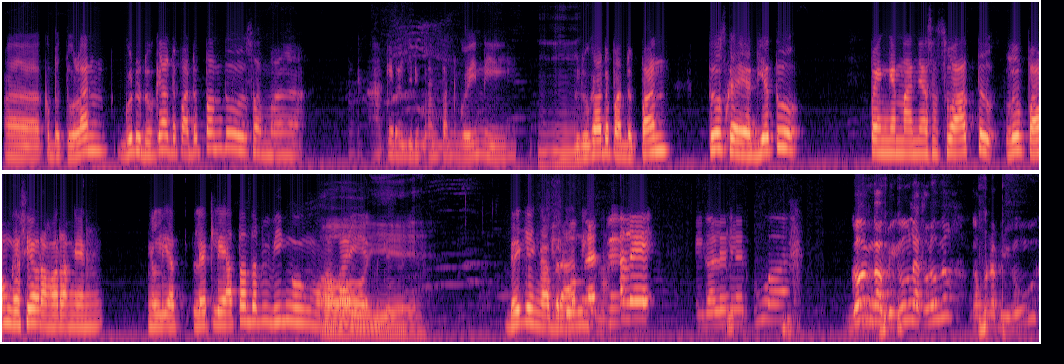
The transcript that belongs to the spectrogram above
eh, kebetulan gue duduknya ada pada depan tuh sama akhirnya jadi mantan gue ini. Mm, Duduknya ada pada depan. Terus kayak dia tuh pengen nanya sesuatu. Lu paham gak sih orang-orang yang ngelihat lihat-lihatan tapi bingung mau oh ngapain gitu. Dia kayak nggak gua berani. ngeliat gale gale ngeliat gua Gue nggak bingung liat lu, Will. Nggak pernah bingung gue.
